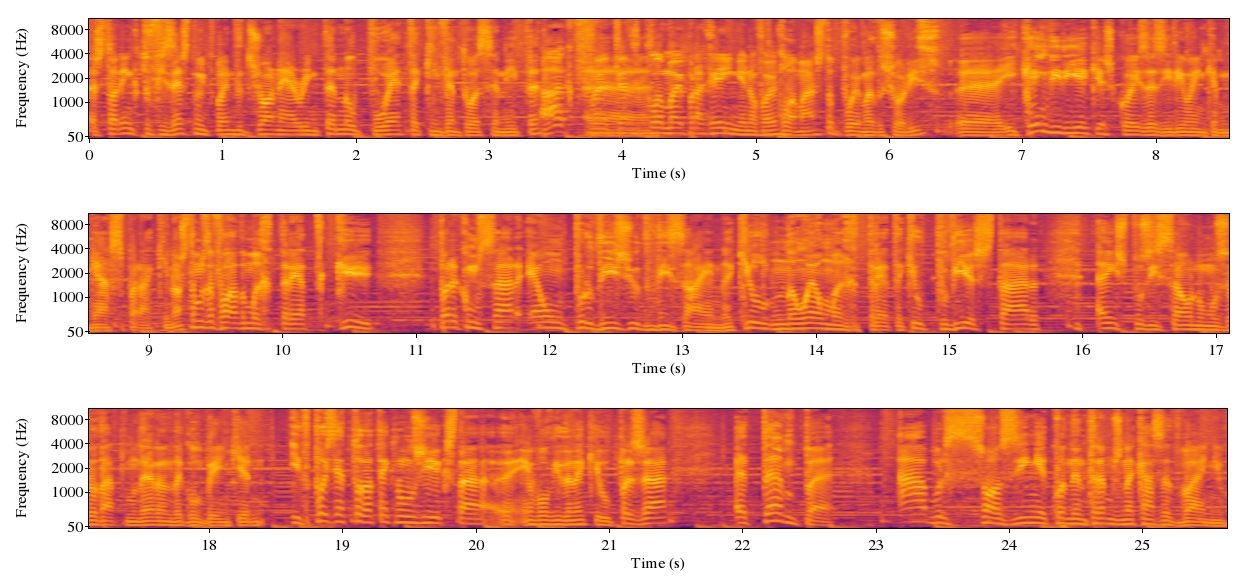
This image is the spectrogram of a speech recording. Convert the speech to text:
A história em que tu fizeste muito bem de John Harrington, o poeta que inventou a Sanita. Ah, que foi, até reclamei para a rainha, não foi? Reclamaste o poema do chouriço eh, e quem diria que as coisas iriam encaminhar-se para aqui? Nós estamos a falar de uma retrete que, para começar, é um prodígio de design. Aquilo não é uma retrete, aquilo podia estar em exposição no Museu de Arte Moderna da Gulbenkian e depois é toda a tecnologia que está eh, envolvida naquilo. Para já, a tampa abre-se sozinha quando entramos na casa de banho.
